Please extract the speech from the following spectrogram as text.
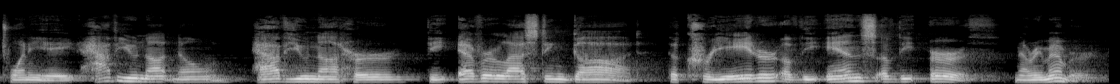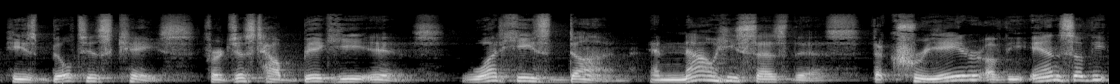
28. Have you not known? Have you not heard? The everlasting God, the creator of the ends of the earth. Now remember, he's built his case for just how big he is, what he's done. And now he says this, the creator of the ends of the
